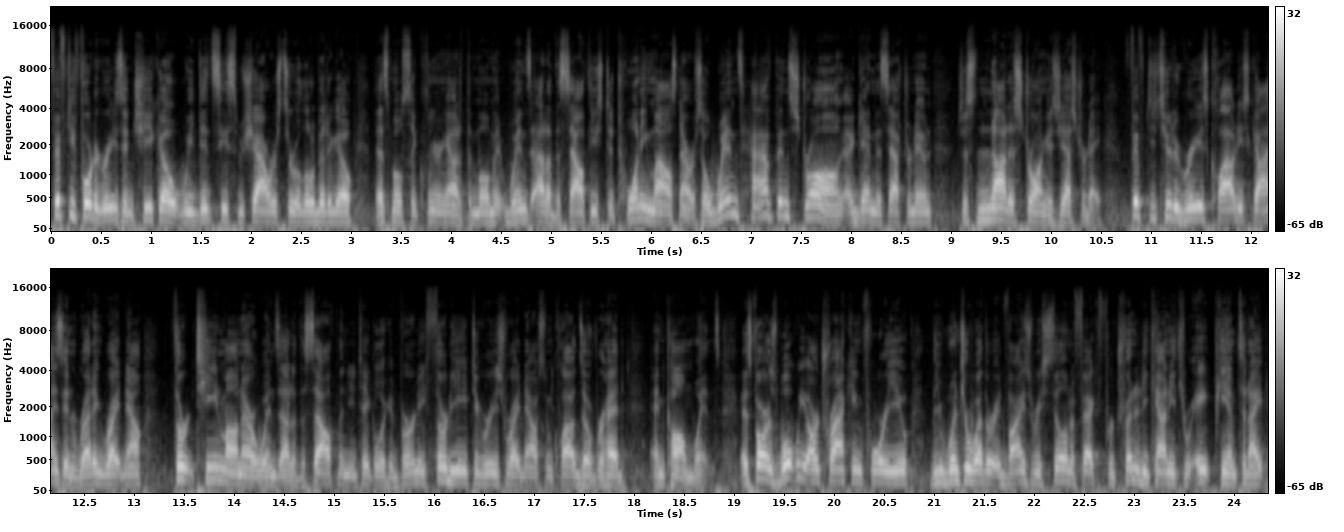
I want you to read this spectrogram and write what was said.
54 degrees in Chico. We did see some showers through a little bit ago. That's mostly clearing out at the moment. Winds out of the southeast to 20 miles an hour. So winds have been strong again this afternoon, just not as strong as yesterday. 52 degrees, cloudy skies in Redding right now. 13 mile an hour winds out of the south. And then you take a look at Burney, 38 degrees right now, some clouds overhead and calm winds. As far as what we are tracking for you, the winter weather advisory still in effect for Trinity County through 8 p.m. tonight.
